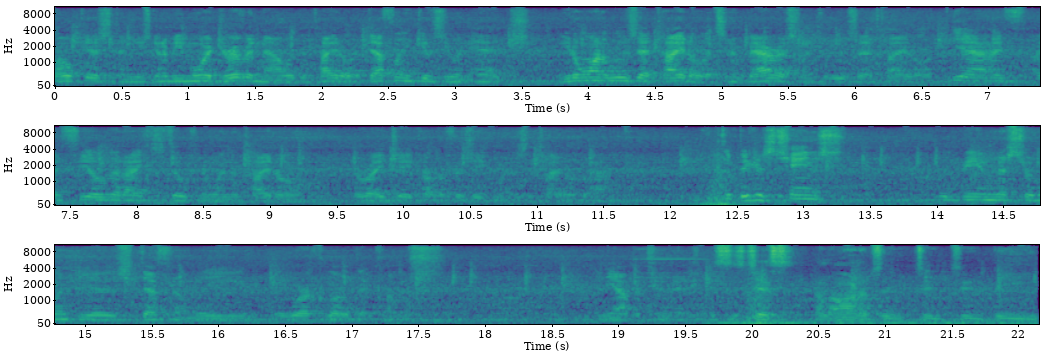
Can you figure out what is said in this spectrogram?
focused and he's going to be more driven now with the title. It definitely gives you an edge. You don't want to lose that title. It's an embarrassment to lose that title. Yeah, I, I feel that I still can win the title. The right Jay Cutler physique wins the title back. The biggest change with being Mr. Olympia is definitely the workload that comes the opportunity. This is just an honor to, to, to be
